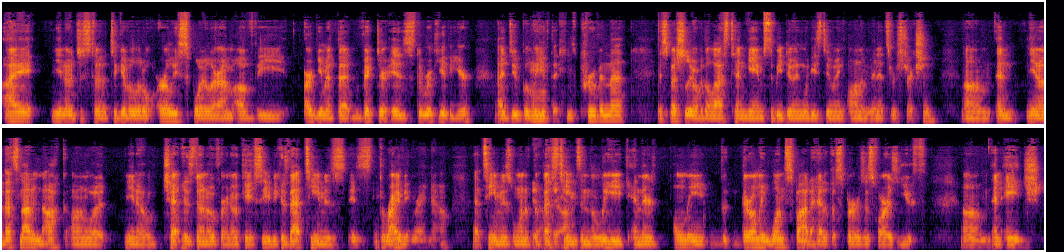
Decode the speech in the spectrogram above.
I, you know, just to, to give a little early spoiler, I'm of the argument that Victor is the rookie of the year. I do believe mm-hmm. that he's proven that, especially over the last 10 games, to be doing what he's doing on a minutes restriction. Um, and, you know, that's not a knock on what, you know, Chet has done over in OKC because that team is is thriving right now. That team is one of the yeah, best teams in the league, and they're only they're only one spot ahead of the Spurs as far as youth um, and age.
